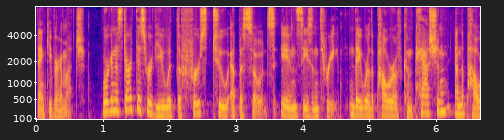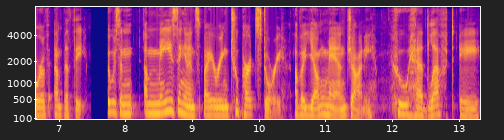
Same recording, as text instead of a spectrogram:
Thank you very much. We're going to start this review with the first two episodes in season three. They were The Power of Compassion and The Power of Empathy. It was an amazing and inspiring two part story of a young man, Johnny, who had left a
